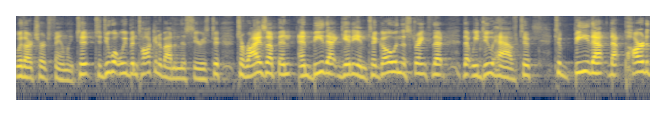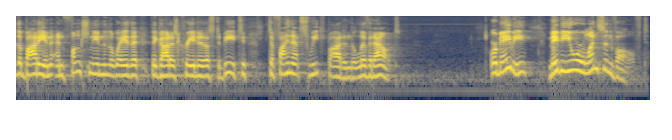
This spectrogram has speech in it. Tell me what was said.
with our church family, to, to do what we've been talking about in this series, to, to rise up and, and be that Gideon, to go in the strength that, that we do have, to, to be that, that part of the body and, and functioning in the way that, that God has created us to be, to, to find that sweet spot and to live it out. Or maybe, maybe you were once involved.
